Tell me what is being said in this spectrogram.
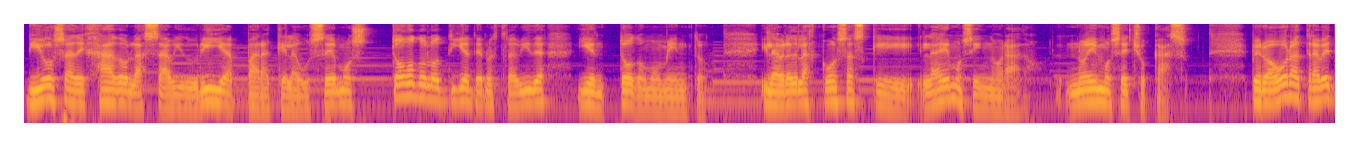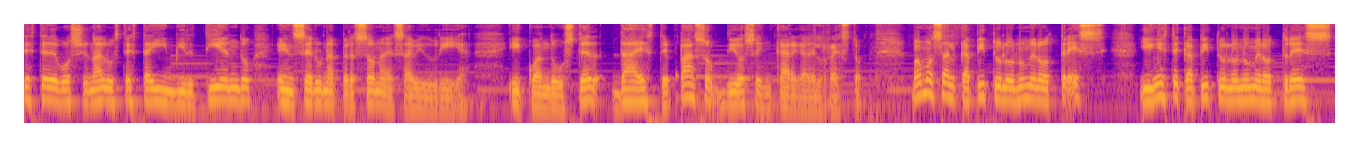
Dios ha dejado la sabiduría para que la usemos todos los días de nuestra vida y en todo momento. Y la verdad de las cosas que la hemos ignorado, no hemos hecho caso. Pero ahora a través de este devocional usted está invirtiendo en ser una persona de sabiduría. Y cuando usted da este paso, Dios se encarga del resto. Vamos al capítulo número 3. Y en este capítulo número 3,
